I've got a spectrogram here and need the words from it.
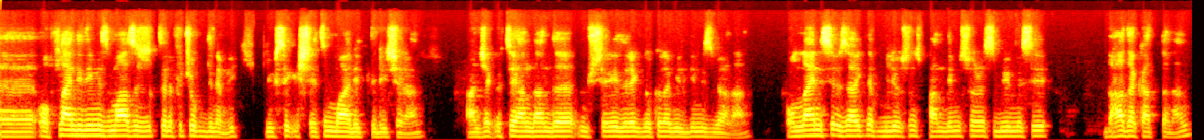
E, offline dediğimiz mağazacılık tarafı çok dinamik, yüksek işletim maliyetleri içeren, ancak öte yandan da müşteriye direkt dokunabildiğimiz bir alan. Online ise özellikle biliyorsunuz pandemi sonrası büyümesi daha da katlanan,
